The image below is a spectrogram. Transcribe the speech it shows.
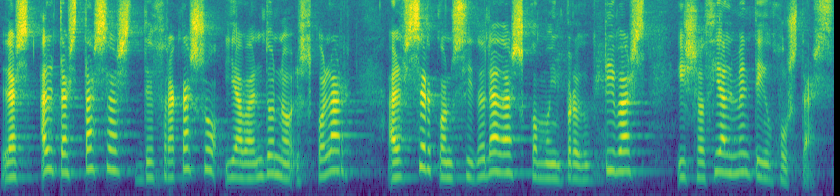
las altas tasas de fracaso y abandono escolar al ser consideradas como improductivas y socialmente injustas.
